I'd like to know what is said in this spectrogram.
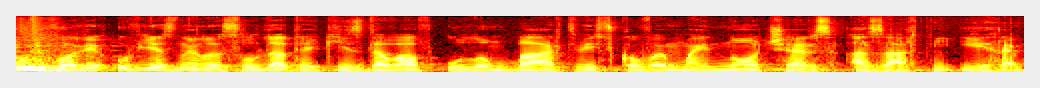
У Львові ув'язнили солдата, який здавав у ломбард військове майно через азартні ігри.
